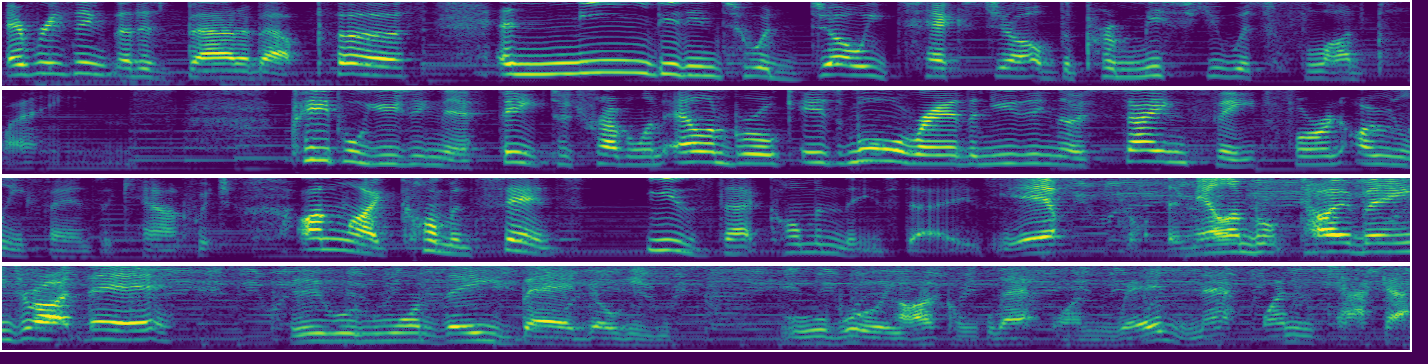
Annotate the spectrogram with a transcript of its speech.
everything that is bad about Perth and knead it into a doughy texture of the promiscuous floodplains people using their feet to travel in Ellenbrook is more rare than using those same feet for an OnlyFans account, which, unlike common sense, is that common these days. Yep, got them Ellenbrook toe beans right there. Who wouldn't want these bad doggies? Oh boy, I call that one red and that one tucker.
